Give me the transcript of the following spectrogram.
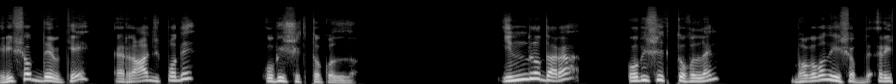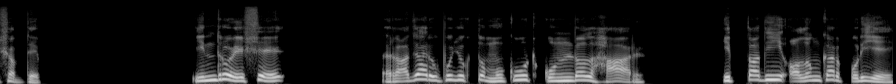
ঋষভদেবকে রাজপদে অভিষিক্ত করল। ইন্দ্র দ্বারা অভিষিক্ত হলেন ভগবান ঋষভ ঋষভদেব। ইন্দ্র এসে রাজার উপযুক্ত মুকুট, কুণ্ডল, হার ইত্যাদি অলংকার পরিয়ে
